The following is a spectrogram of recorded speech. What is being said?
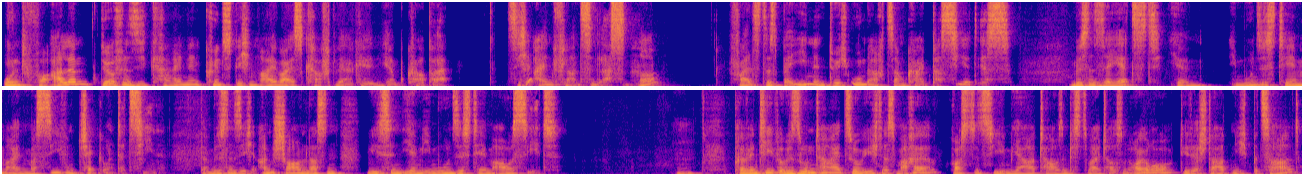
Und vor allem dürfen Sie keine künstlichen Eiweißkraftwerke in Ihrem Körper sich einpflanzen lassen. Ne? Falls das bei Ihnen durch Unachtsamkeit passiert ist, müssen Sie jetzt Ihrem Immunsystem einen massiven Check unterziehen. Da müssen Sie sich anschauen lassen, wie es in Ihrem Immunsystem aussieht. Hm? Präventive Gesundheit, so wie ich das mache, kostet sie im Jahr 1000 bis 2000 Euro, die der Staat nicht bezahlt,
